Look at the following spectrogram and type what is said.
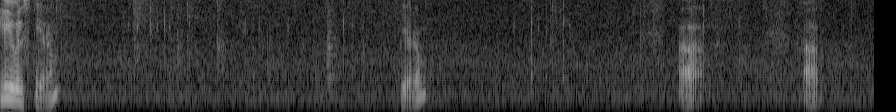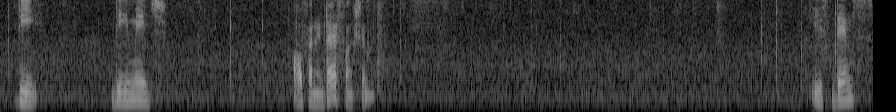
Liouville's theorem. Theorem. Uh, uh, the the image of an entire function is dense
